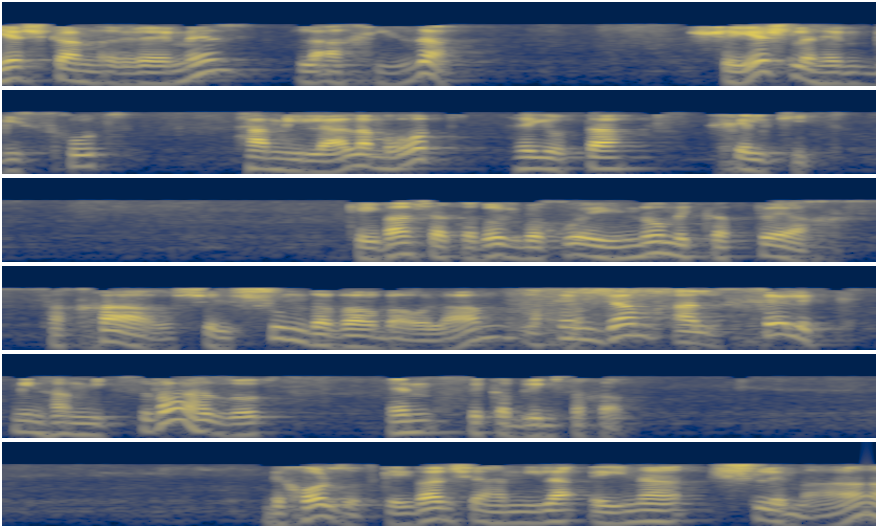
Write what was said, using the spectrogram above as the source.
יש כאן רמז לאחיזה שיש להם בזכות המילה למרות היותה חלקית. כיוון שהקדוש ברוך הוא אינו מקפח שכר של שום דבר בעולם, לכן גם על חלק מן המצווה הזאת הם מקבלים שכר. בכל זאת, כיוון שהמילה אינה שלמה,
